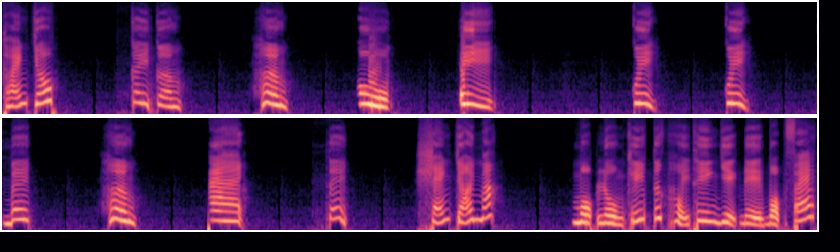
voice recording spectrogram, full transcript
Thoáng chốt. Cây cơn. Hơn. U. Y. Quy. Quy. B. Hơn. A. T. Sáng chói mắt. Một luồng khí tức hủy thiên diệt địa bột phát.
